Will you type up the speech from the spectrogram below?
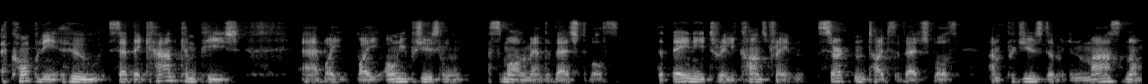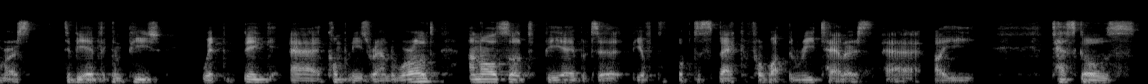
a company who said they can't compete uh, by by only producing a small amount of vegetables, that they need to really concentrate on certain types of vegetables and produce them in mass numbers to be able to compete with big uh, companies around the world and also to be able to be up to, up to spec for what the retailers, uh, i.e., Tesco's,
